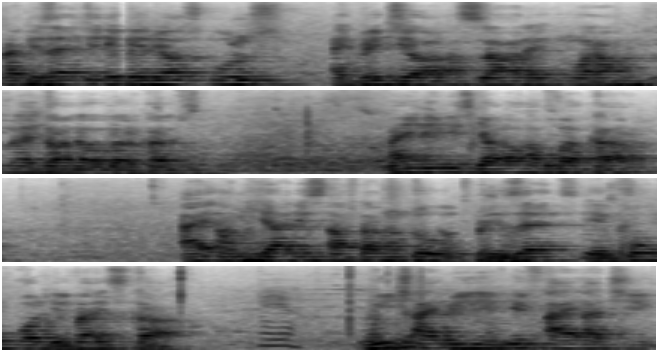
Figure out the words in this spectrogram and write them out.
representing the various schools, I greet you all. Assalamu alaikum wa rahmatullahi wa barakatuh. My name is Jalloh Abubakar. I am here this afternoon to present a phone call device car, which I believe if I achieve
